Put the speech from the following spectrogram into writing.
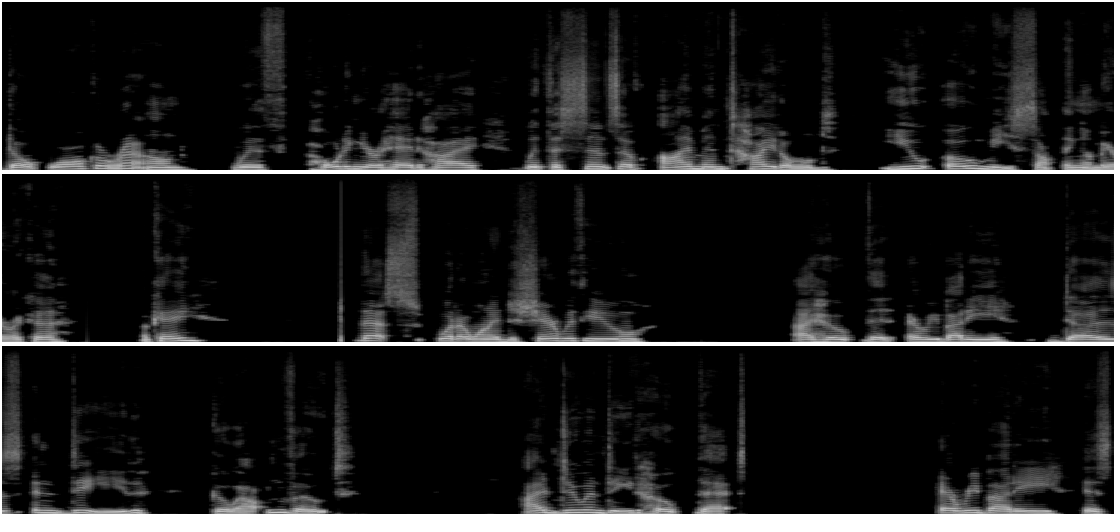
don't walk around with holding your head high with the sense of I'm entitled. You owe me something, America. Okay? That's what I wanted to share with you. I hope that everybody does indeed go out and vote. I do indeed hope that everybody is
